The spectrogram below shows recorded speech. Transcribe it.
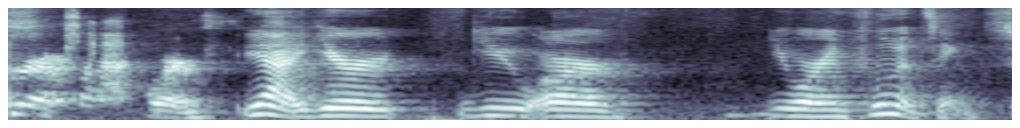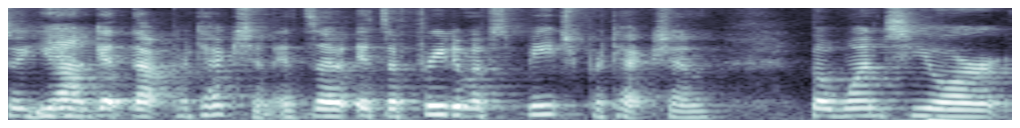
no longer a platform. yeah, you're you are you are influencing, so you Yeah. don't get that protection. It's a it's a freedom of speech protection, but once you're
